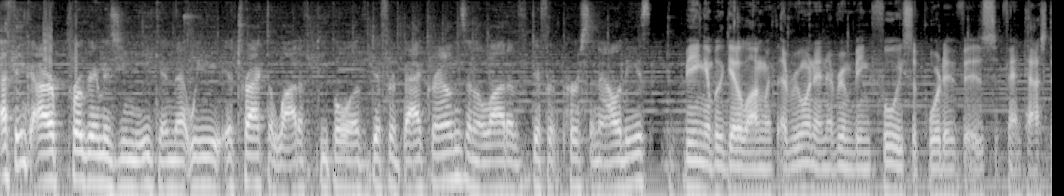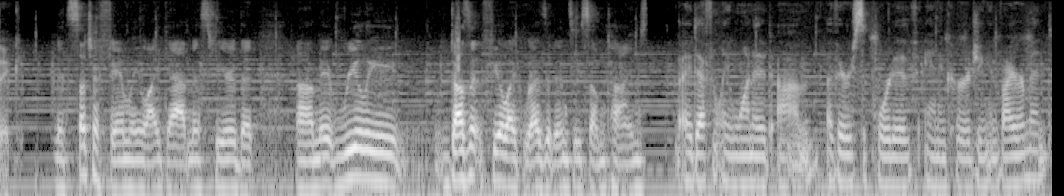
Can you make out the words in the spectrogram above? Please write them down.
I think our program is unique in that we attract a lot of people of different backgrounds and a lot of different personalities. Being able to get along with everyone and everyone being fully supportive is fantastic. It's such a family-like atmosphere that um, it really doesn't feel like residency sometimes. I definitely wanted um, a very supportive and encouraging environment.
